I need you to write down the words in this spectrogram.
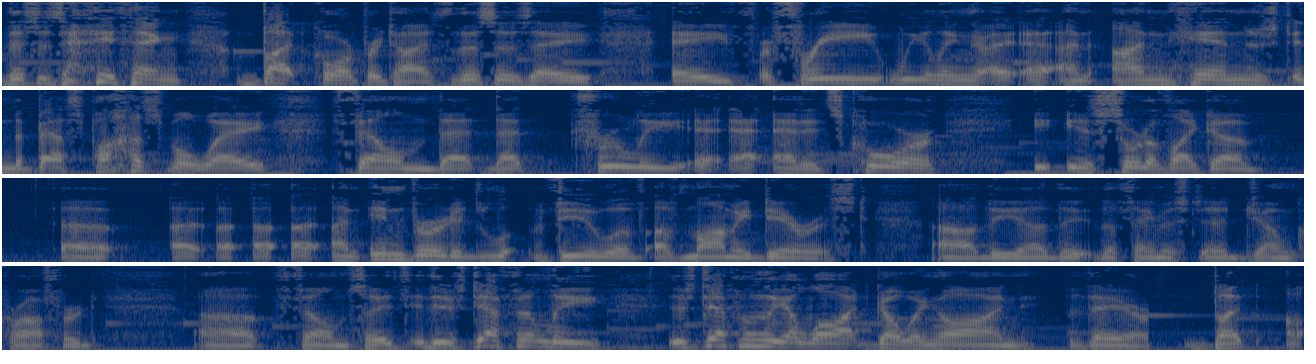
this is anything but corporatized. This is a a freewheeling, an unhinged, in the best possible way, film that that truly, at its core, is sort of like a. a, a, a an inverted view of, of "Mommy Dearest," uh, the, uh, the the famous uh, Joan Crawford uh, film. So there's definitely there's definitely a lot going on there. But uh,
